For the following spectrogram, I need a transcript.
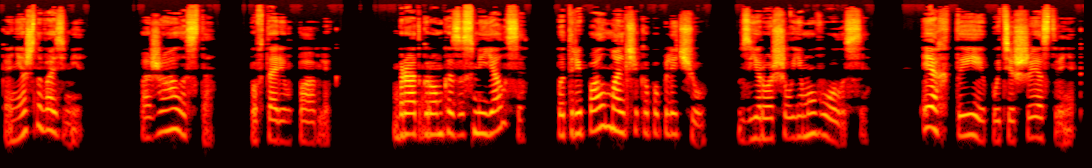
«Конечно, возьми». «Пожалуйста», — повторил Павлик. Брат громко засмеялся, потрепал мальчика по плечу, взъерошил ему волосы. «Эх ты, путешественник!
